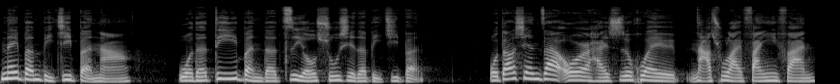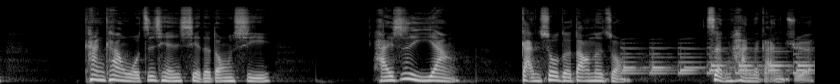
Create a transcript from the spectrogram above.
那本笔记本啊，我的第一本的自由书写的笔记本，我到现在偶尔还是会拿出来翻一翻，看看我之前写的东西，还是一样感受得到那种震撼的感觉。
